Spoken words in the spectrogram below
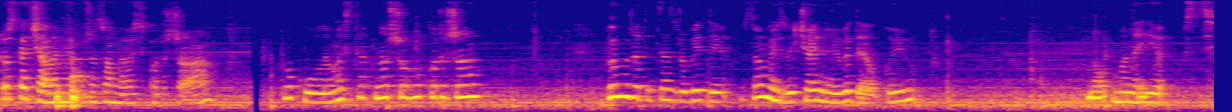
Розкачали ми вже з вами ось коржа. Поколимо ось так нашого коржа. Ви можете це зробити самою звичайною виделкою. Ну, у мене є ось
